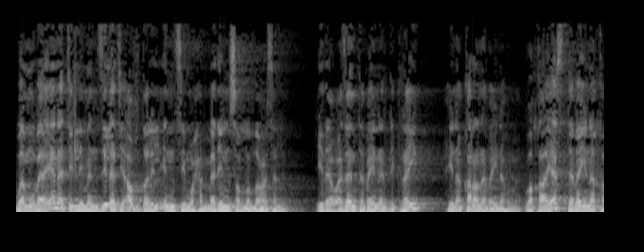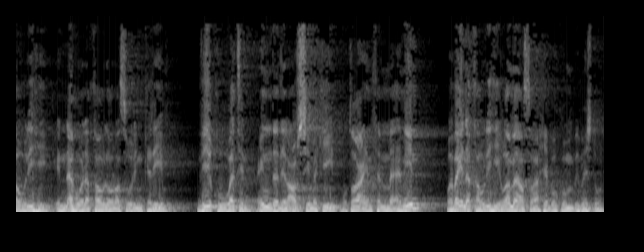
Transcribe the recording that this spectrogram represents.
ومباينة لمنزلة أفضل الإنس محمد صلى الله عليه وسلم. إذا وزنت بين الذكرين حين قرن بينهما وقايست بين قوله إنه لقول رسول كريم ذي قوة عند ذي العرش مكين مطاع ثم أمين وبين قوله وما صاحبكم بمجنون.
